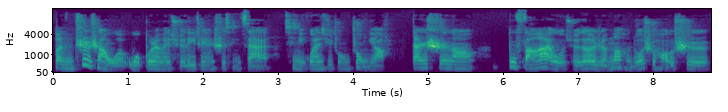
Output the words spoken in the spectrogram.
本质上我，我不认为学历这件事情在亲密关系中重要，但是呢，不妨碍我觉得人们很多时候是。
